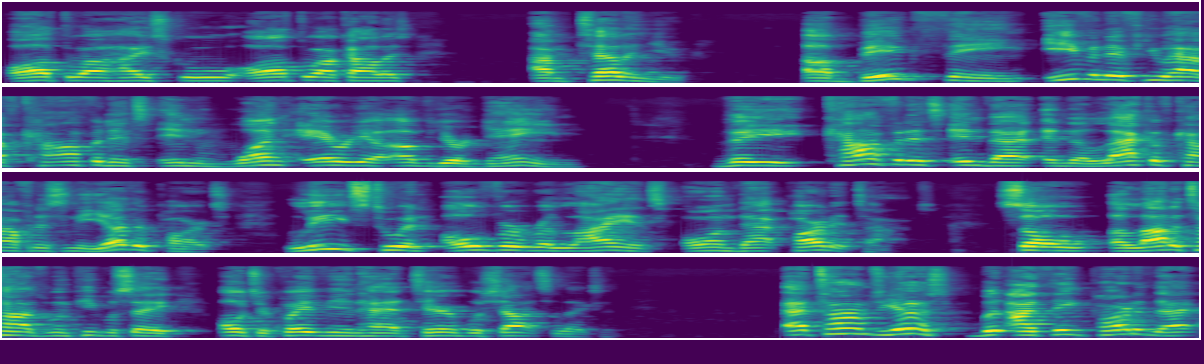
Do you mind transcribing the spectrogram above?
all throughout high school, all throughout college. I'm telling you, a big thing, even if you have confidence in one area of your game, the confidence in that and the lack of confidence in the other parts leads to an over reliance on that part at times. So a lot of times when people say, "Oh, Terquavion had terrible shot selection," At times, yes, but I think part of that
